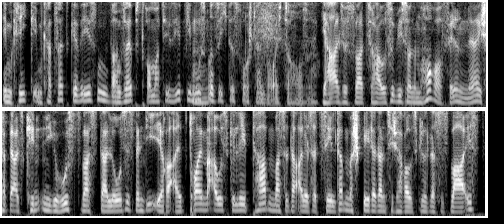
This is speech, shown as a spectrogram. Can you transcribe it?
im Krieg, im KZ gewesen, waren selbst traumatisiert. Wie mhm. muss man sich das vorstellen bei euch zu Hause? Ja, also es war zu Hause wie so einem Horrorfilm. Ne? Ich habe ja als Kind nie gewusst, was da los ist, wenn die ihre Albträume ausgelebt haben, was sie da alles erzählt haben, was später dann sich herausgestellt, dass es wahr ist.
